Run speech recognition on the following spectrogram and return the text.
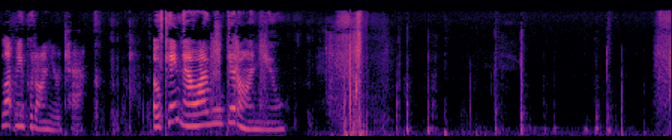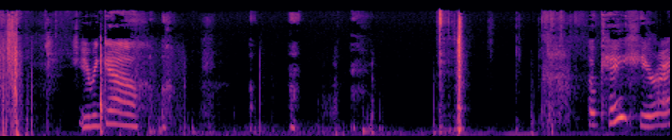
Let me put on your tack. Okay, now I will get on you. Here we go. Okay, here I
